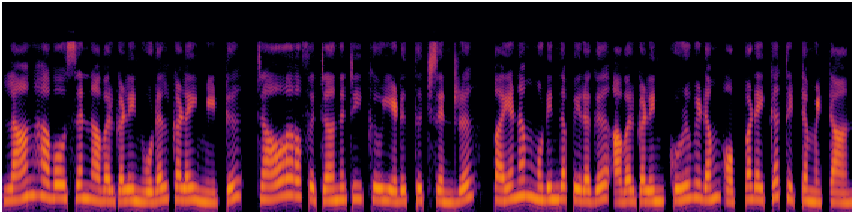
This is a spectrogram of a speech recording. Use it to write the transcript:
லாங் ஹவோசன் அவர்களின் உடல்களை மீட்டு டவர் ஆஃப் இட்டர்னிட்டிக்கு எடுத்துச் சென்று பயணம் முடிந்த பிறகு அவர்களின் குழுவிடம் ஒப்படைக்க திட்டமிட்டான்.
